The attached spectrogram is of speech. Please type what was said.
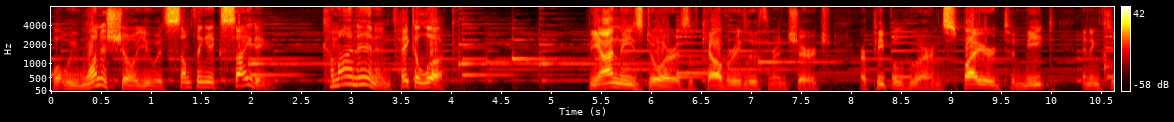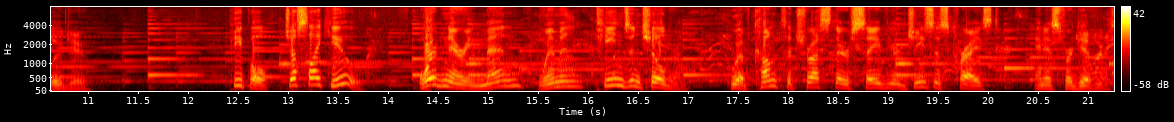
what we want to show you is something exciting. Come on in and take a look. Beyond these doors of Calvary Lutheran Church are people who are inspired to meet and include you. People just like you, ordinary men, women, teens, and children who have come to trust their Savior Jesus Christ and His forgiveness.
